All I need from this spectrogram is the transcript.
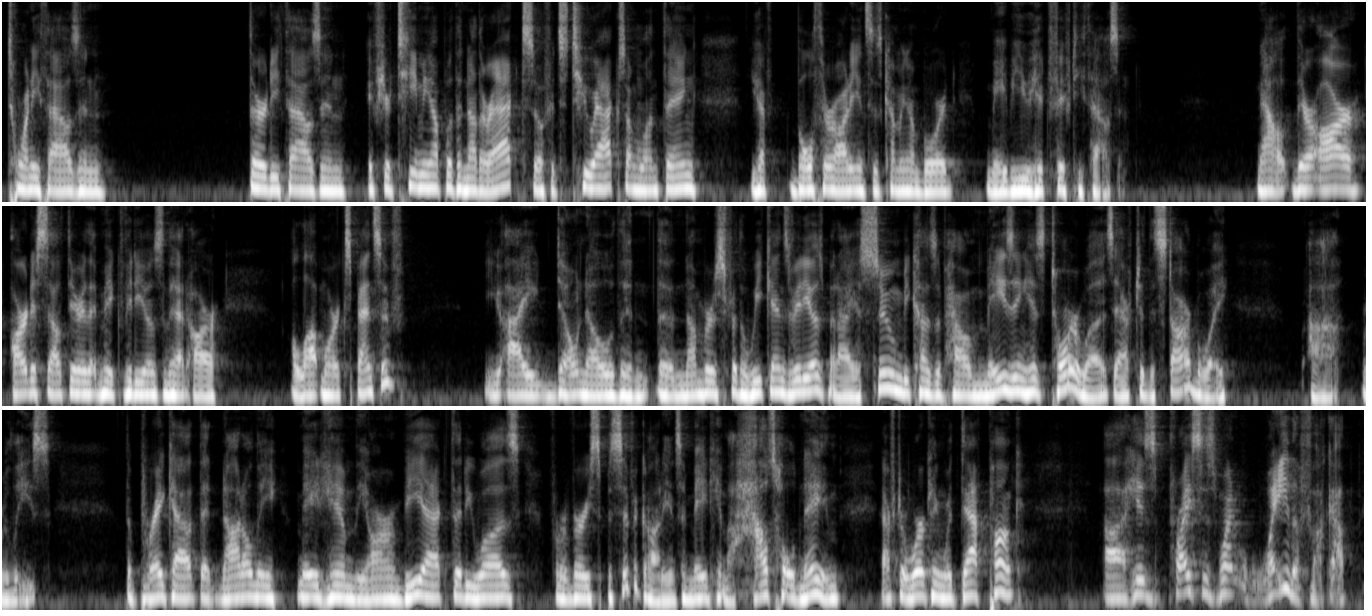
20,000 30,000 if you're teaming up with another act, so if it's two acts on one thing, you have both their audiences coming on board, maybe you hit 50,000. Now, there are artists out there that make videos that are a lot more expensive you, I don't know the the numbers for the Weeknd's videos, but I assume because of how amazing his tour was after the Starboy uh, release, the breakout that not only made him the R&B act that he was for a very specific audience and made him a household name after working with Daft Punk, uh, his prices went way the fuck up.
